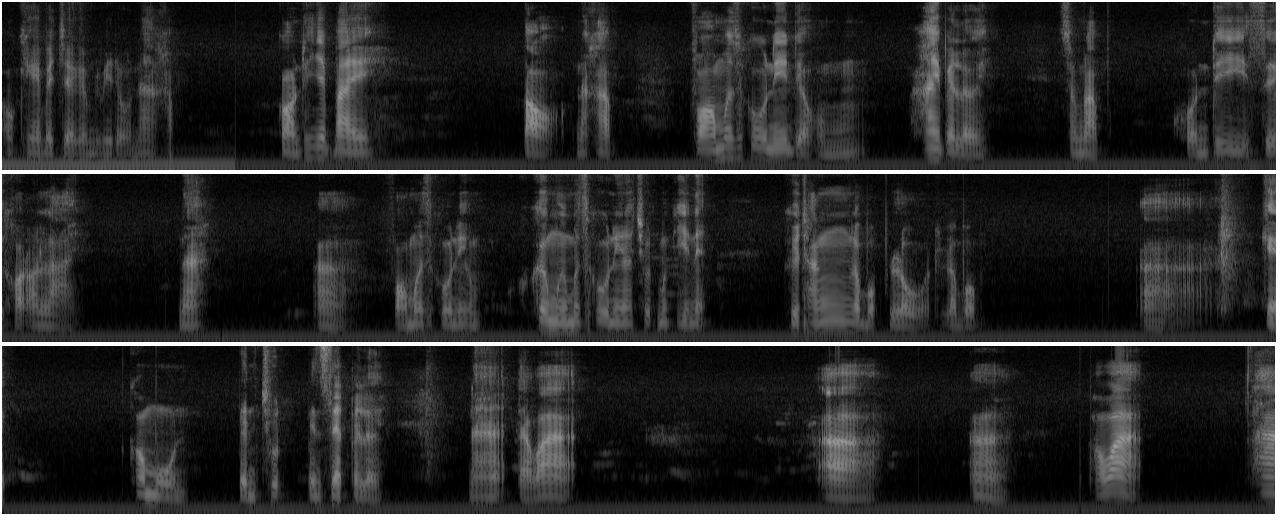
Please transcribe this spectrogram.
โอเค ไปเจอกันในวิดีโอหน้าครับ ก่อนที่จะไปต่อนะครับ ฟอร์มเมื่อสักครู่นี้เดี๋ยวผมให้ไปเลยสำหรับคนที่ซื้อคอร์สออนไลน์ นะอ่าฟอร์มเมื่อสักครู่นี้เครื่องมือเมื่อสักครู่นี้นะชุดเมื่อกี้เนี่ยคือทั้งระบบโหลดระบบเก็บข้อมูลเป็นชุดเป็นเซตไปเลยนะฮะแต่ว่าอ่าอ่าเพราะว่าถ้า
